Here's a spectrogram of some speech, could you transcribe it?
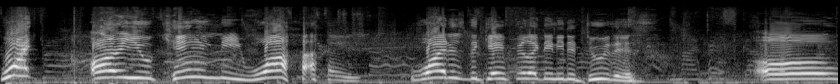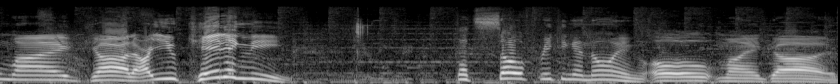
What? Are you kidding me? Why? Why does the game feel like they need to do this? Oh my god. Are you kidding me? That's so freaking annoying. Oh my god.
